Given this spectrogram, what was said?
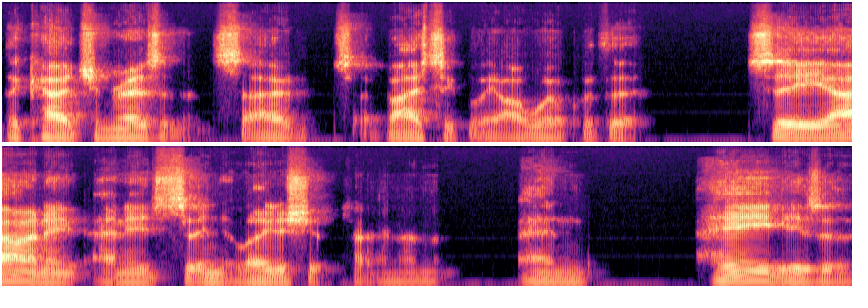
the coach in residence. So so basically, I work with the CEO and, he, and his senior leadership team, and, and he is a,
